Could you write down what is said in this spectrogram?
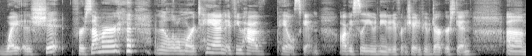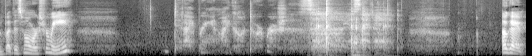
white as shit for summer and then a little more tan if you have pale skin. Obviously you would need a different shade if you have darker skin. Um, but this one works for me. Did I bring in my contour brushes? Yes, I did. Okay,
